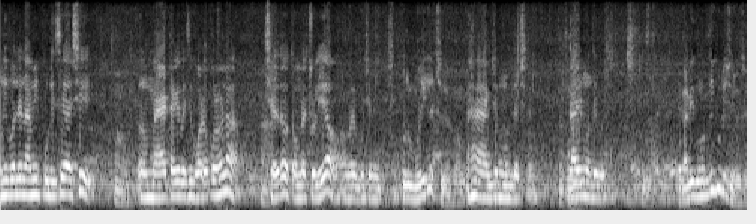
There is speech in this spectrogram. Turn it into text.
উনি বললেন আমি পুলিশে আছি। ম্যাটাকে বেশি বড় করো না। ছেড়ে দাও তোমরা চলে যাও আমরা বুঝে নিচ্ছি। কোনো মহিলা ছিল? হ্যাঁ একজন মহিলা ছিলেন। গাড়ির মধ্যে বসে গাড়ির মধ্যেই গুলি চলেছে?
